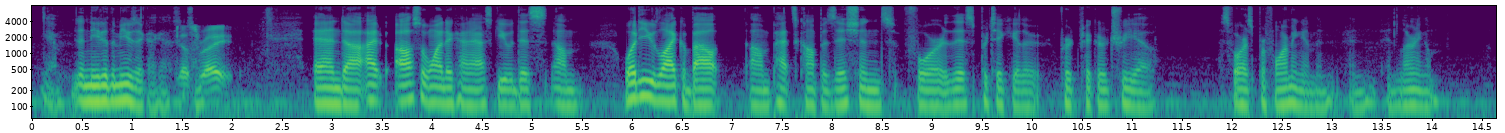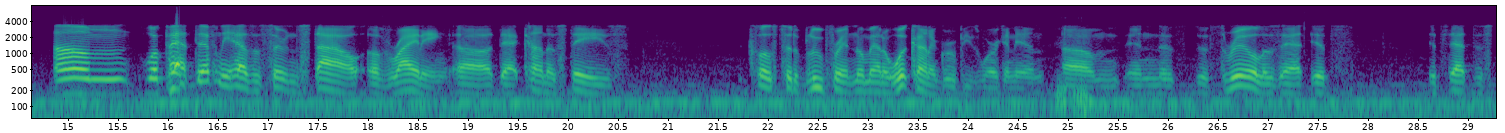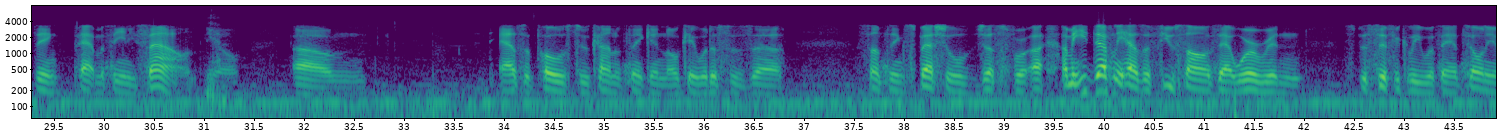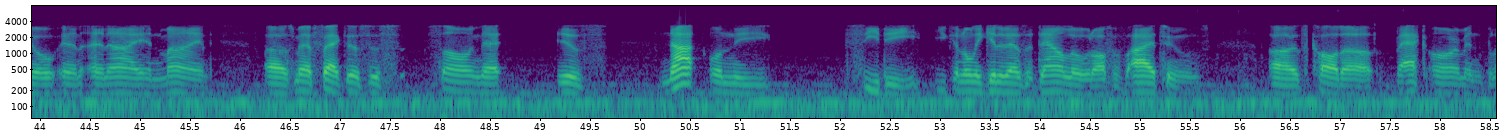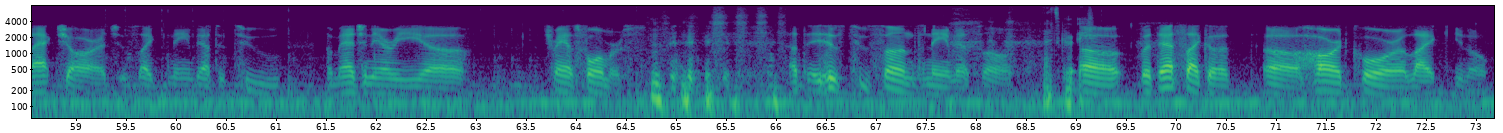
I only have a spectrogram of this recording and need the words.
Yeah, the need of the music, I guess. That's right. And uh, I also wanted to kind of ask you this: um, What do you like about um, Pat's compositions for this particular particular trio, as far as performing them and, and, and learning them? Um, well, Pat definitely has a certain style of writing uh, that kind of stays close to the blueprint, no matter what kind of group he's working in. Mm-hmm. Um, and the, the thrill is that it's it's that distinct Pat Metheny sound, you yeah. know, um, as opposed to kind of thinking, okay, well, this is. Uh, something special just for. Uh, I mean, he definitely has a few songs that were written specifically with Antonio and, and I in mind. Uh, as a matter of fact, there's this song that is not on the CD. You can only get it as a download off of iTunes. Uh, it's called uh, Back Arm and Black Charge. It's like named after two imaginary uh, Transformers. His two sons named that song. That's great. Uh, but that's like a, a hardcore, like you know,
